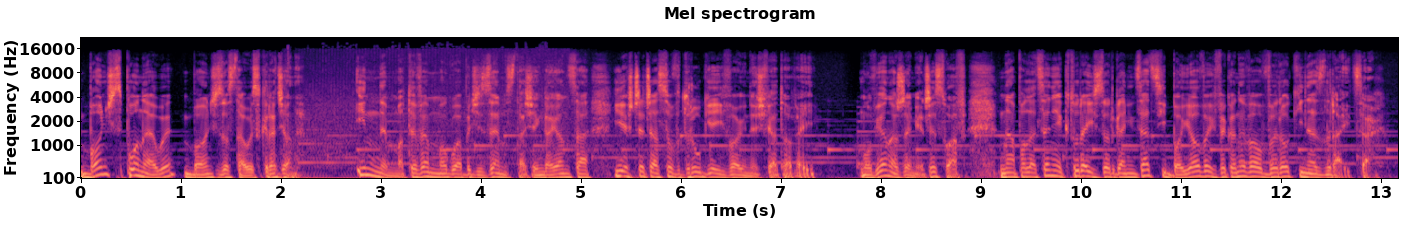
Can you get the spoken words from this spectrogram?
bądź spłonęły, bądź zostały skradzione. Innym motywem mogła być zemsta sięgająca jeszcze czasów II wojny światowej. Mówiono, że Mieczysław na polecenie którejś z organizacji bojowych wykonywał wyroki na zdrajcach.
